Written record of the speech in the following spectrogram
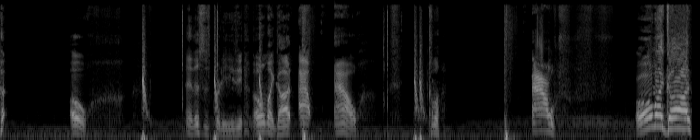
Oh. Hey, this is pretty easy. Oh my god. Ow. Ow. Come on. Ow. Oh my god.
